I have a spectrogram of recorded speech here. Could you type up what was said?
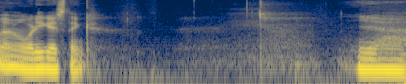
I don't know. What do you guys think? Yeah.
